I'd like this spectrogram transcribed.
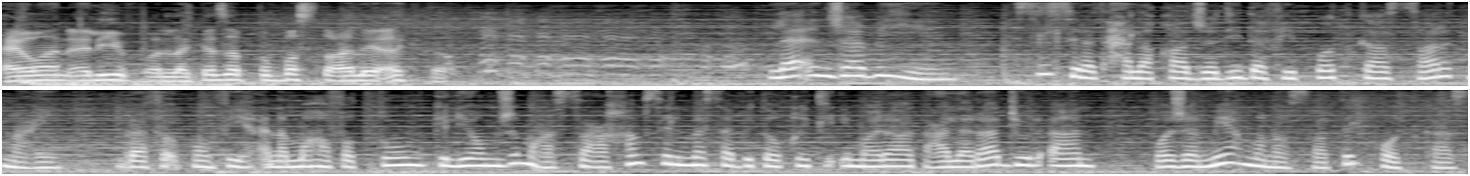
حيوان أليف ولا كذا بتنبسطوا عليه أكثر لا إنجابيين. سلسلة حلقات جديدة في بودكاست صارت معي. برافقكم فيه. أنا مها فطوم. كل يوم جمعة الساعة 5 المساء بتوقيت الإمارات على راديو الآن وجميع منصات البودكاست.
